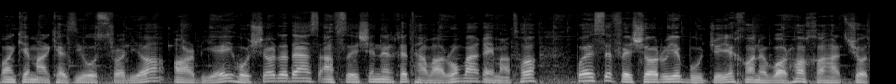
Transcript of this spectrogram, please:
بانک مرکزی استرالیا RBA هشدار داده است افزایش نرخ تورم و قیمتها باعث فشار روی بودجه خانوارها خواهد شد.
